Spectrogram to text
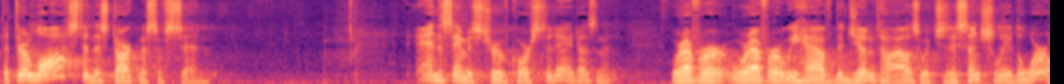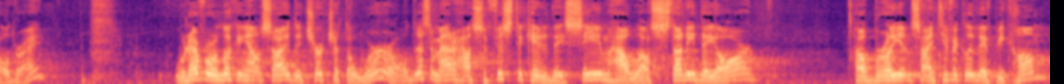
that they're lost in this darkness of sin. And the same is true, of course, today, doesn't it? Wherever, wherever we have the Gentiles, which is essentially the world, right? Whenever we're looking outside the church at the world, it doesn't matter how sophisticated they seem, how well studied they are, how brilliant scientifically they've become.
